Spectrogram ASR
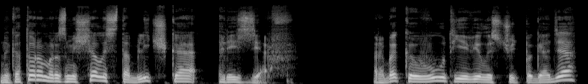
на котором размещалась табличка «Резерв». Ребекка Вуд явилась чуть погодя,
